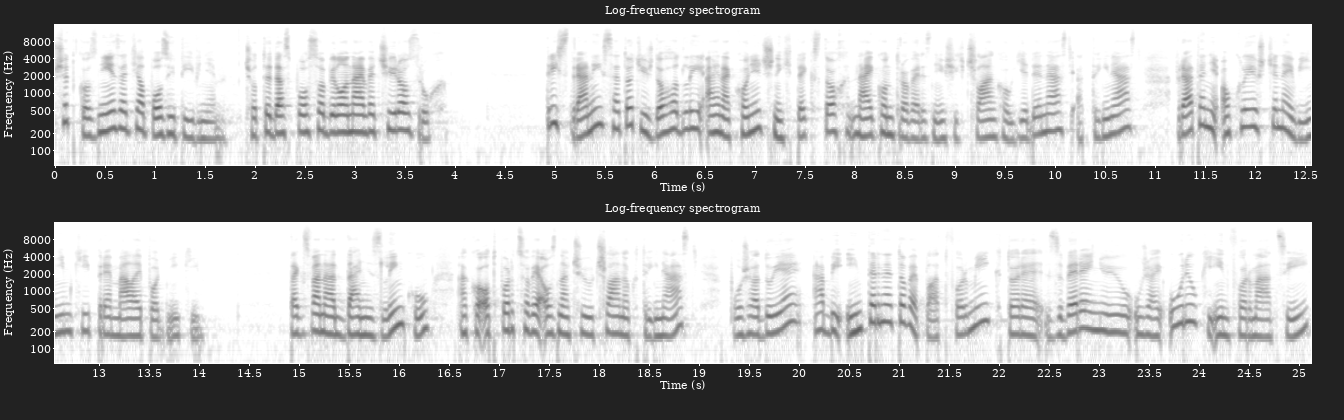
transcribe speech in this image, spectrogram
Všetko znie zatiaľ pozitívne, čo teda spôsobilo najväčší rozruch. Tri strany sa totiž dohodli aj na konečných textoch najkontroverznejších článkov 11 a 13 vrátane oklieštenej výnimky pre malé podniky. Takzvaná daň z linku, ako odporcovia označujú článok 13, požaduje, aby internetové platformy, ktoré zverejňujú už aj úrivky informácií,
